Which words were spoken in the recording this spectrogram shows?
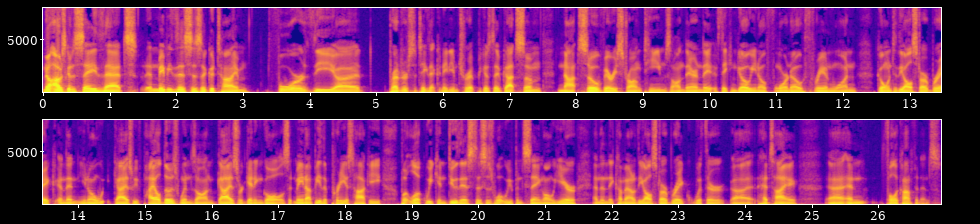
no, I was going to say that, and maybe this is a good time for the uh, Predators to take that Canadian trip because they've got some not so very strong teams on there, and they if they can go, you know, four and 0, 3 and one, go into the All Star break, and then you know, guys, we've piled those wins on. Guys are getting goals. It may not be the prettiest hockey, but look, we can do this. This is what we've been saying all year, and then they come out of the All Star break with their uh, heads high uh, and full of confidence.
